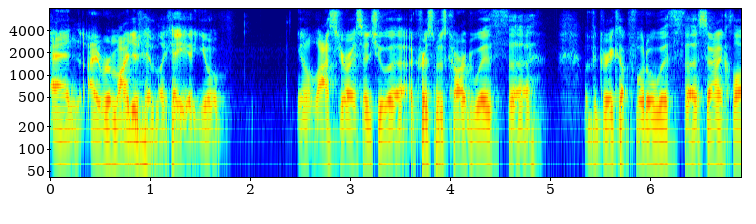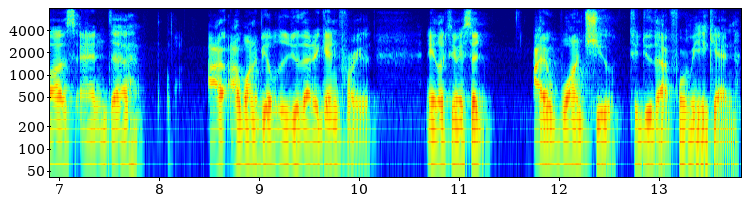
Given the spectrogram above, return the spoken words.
And I reminded him like, hey, you know, you know, last year I sent you a, a Christmas card with uh, with a Grey Cup photo with uh, Santa Claus, and uh, I, I want to be able to do that again for you. And he looked at me and said, I want you to do that for me again.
